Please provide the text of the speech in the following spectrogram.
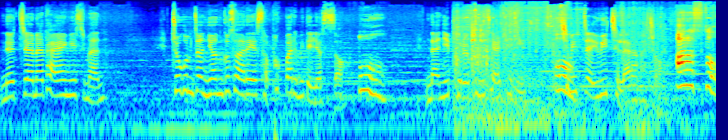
늦지 않아 다행이지만 조금 전 연구소 아래에서 폭발음이 들렸어. 어난이 불을 봉쇄할 테니 어. 침입자의 위치를 알아봐줘. 알았어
